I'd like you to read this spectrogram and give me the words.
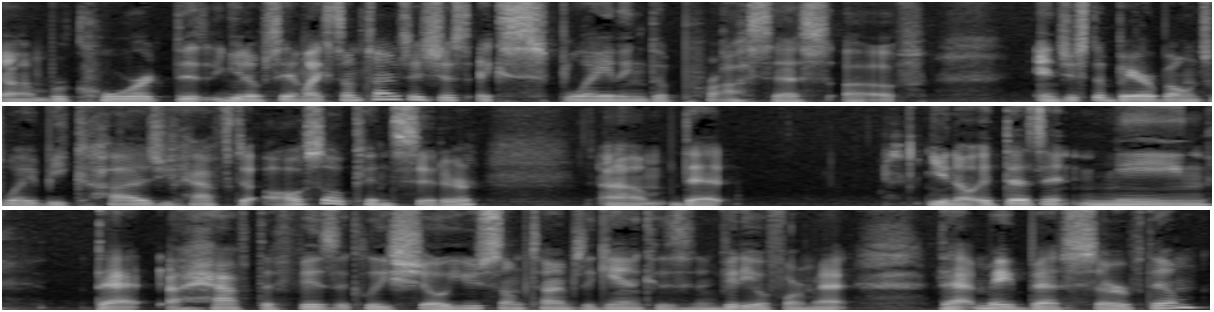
um, record this. You know what I'm saying? Like sometimes it's just explaining the process of in just a bare bones way because you have to also consider um, that you know it doesn't mean that I have to physically show you sometimes again because it's in video format that may best serve them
